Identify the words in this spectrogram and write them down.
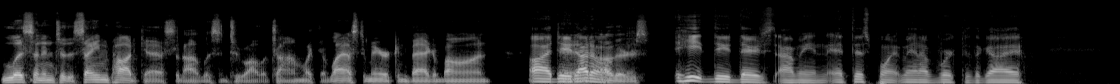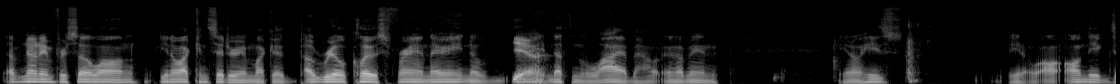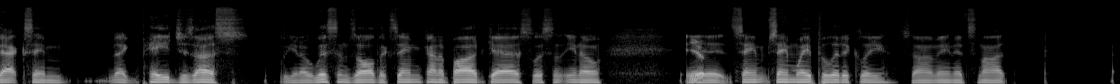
listening to the same podcast that I listen to all the time, like the Last American Vagabond. oh, dude, I don't. others. he dude there's i mean at this point man i've worked with the guy i've known him for so long you know i consider him like a, a real close friend there ain't no there Yeah. ain't nothing to lie about and i mean you know he's you know on the exact same like page as us you know listens all the same kind of podcasts listen you know Yep. eh, same same way politically so i mean it's not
